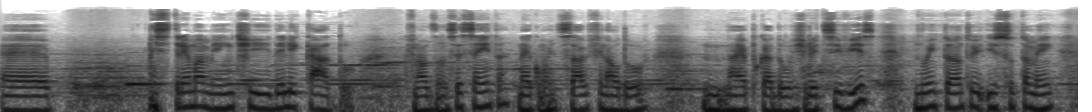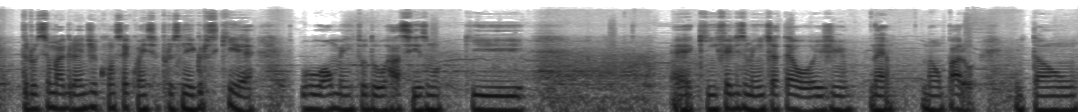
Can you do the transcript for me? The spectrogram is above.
é, extremamente delicado. Final dos anos 60, né, como a gente sabe, final do na época dos direitos civis. No entanto, isso também trouxe uma grande consequência para os negros, que é o aumento do racismo que é, que infelizmente até hoje, né, não parou. Então,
